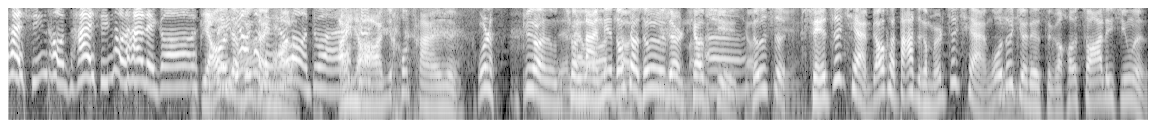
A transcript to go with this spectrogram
他还心痛，他还心痛他那个标就飞镖没得了，对。哎呀，你好残忍！我说，比如说男的多少都有点调皮嗯，都是射之前，包括打这个妹儿之前，我都觉得是个好耍的新闻。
